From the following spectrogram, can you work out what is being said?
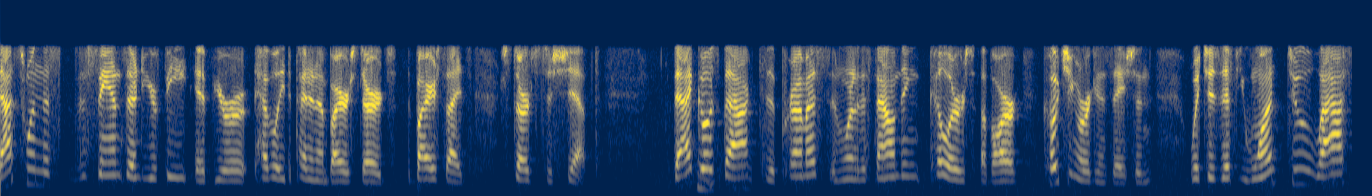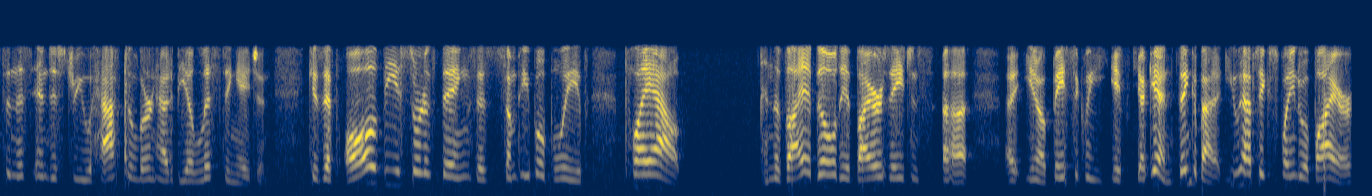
that's when this the sands under your feet if you're heavily dependent on buyer starts the buyer sides starts to shift that goes back to the premise and one of the founding pillars of our coaching organization which is if you want to last in this industry you have to learn how to be a listing agent. Because if all of these sort of things as some people believe play out and the viability of buyers agents uh, uh, you know basically if again think about it. You have to explain to a buyer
